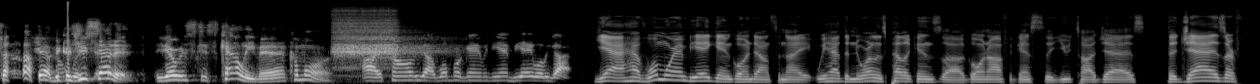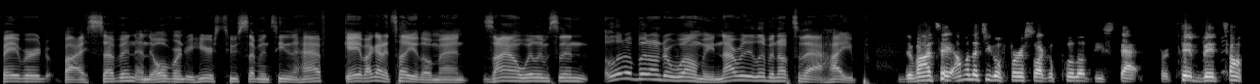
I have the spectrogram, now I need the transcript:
yeah, because you said it. You know, it's, it's Cali, man. Come on. All right, Tone, we got one more game in the NBA. What we got? Yeah, I have one more NBA game going down tonight. We have the New Orleans Pelicans uh, going off against the Utah Jazz. The Jazz are favored by seven, and the over under here is 217 and a half. Gabe, I got to tell you though, man, Zion Williamson, a little bit underwhelming, not really living up to that hype. Devontae, I'm gonna let you go first so I can pull up these stats for tidbit. Tone,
